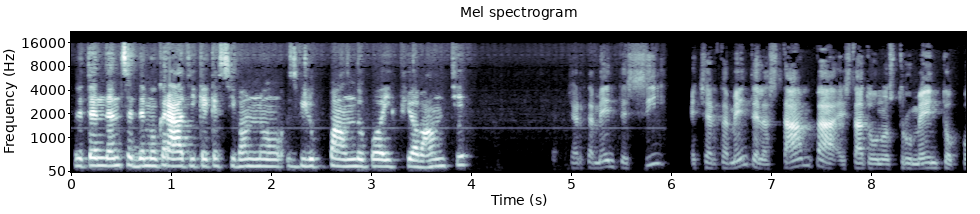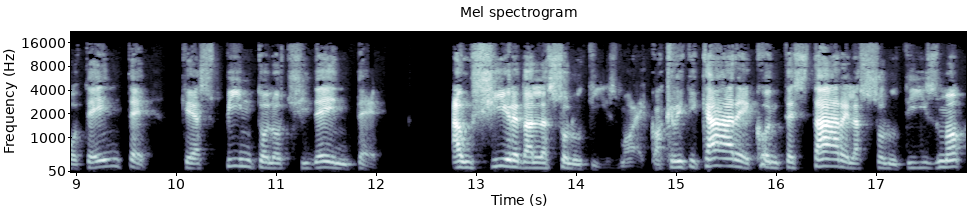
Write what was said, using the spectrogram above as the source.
le tendenze democratiche che si vanno sviluppando poi più avanti? Certamente sì, e certamente la stampa è stato uno strumento potente che ha spinto l'Occidente a uscire dall'assolutismo, ecco, a criticare e contestare l'assolutismo,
